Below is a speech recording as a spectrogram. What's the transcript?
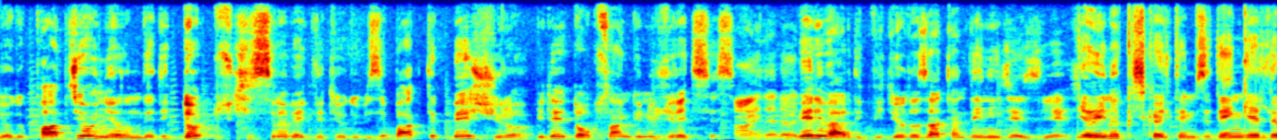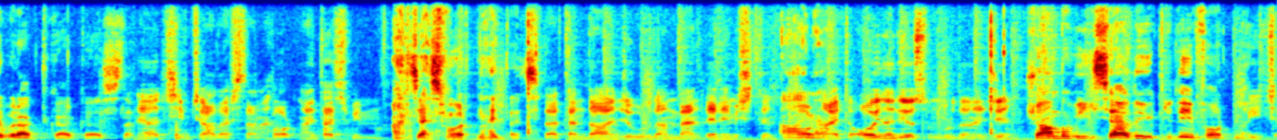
bekliyorduk. PUBG oynayalım dedik. 400 kişi sıra bekletiyordu bizi. Baktık 5 euro. Bir de 90 gün ücretsiz. Aynen öyle. Veri verdik videoda zaten deneyeceğiz diye. Yayın akış kalitemizi dengelde bıraktık arkadaşlar. Ne açayım Çağdaş sana? Fortnite açmayayım mı? Aç aç Fortnite aç. Zaten daha önce buradan ben denemiştim. Aynen. Fortnite oyna diyorsun buradan acı. Şu an bu bilgisayarda yüklü değil Fortnite. Hiç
